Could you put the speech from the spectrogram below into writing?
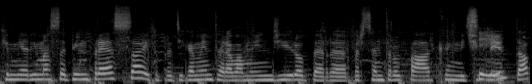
che mi è rimasta più impressa è che praticamente eravamo in giro per, per Central Park in bicicletta.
